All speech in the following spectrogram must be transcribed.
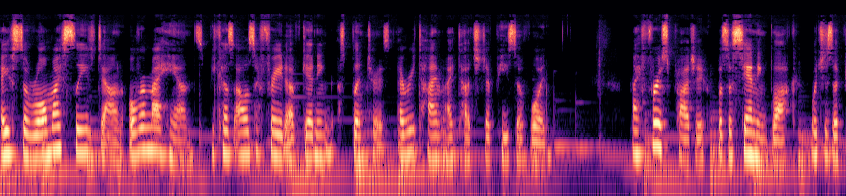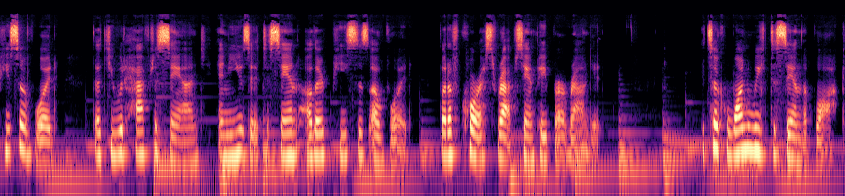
I used to roll my sleeves down over my hands because I was afraid of getting splinters every time I touched a piece of wood. My first project was a sanding block, which is a piece of wood that you would have to sand and use it to sand other pieces of wood, but of course wrap sandpaper around it. It took one week to sand the block.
